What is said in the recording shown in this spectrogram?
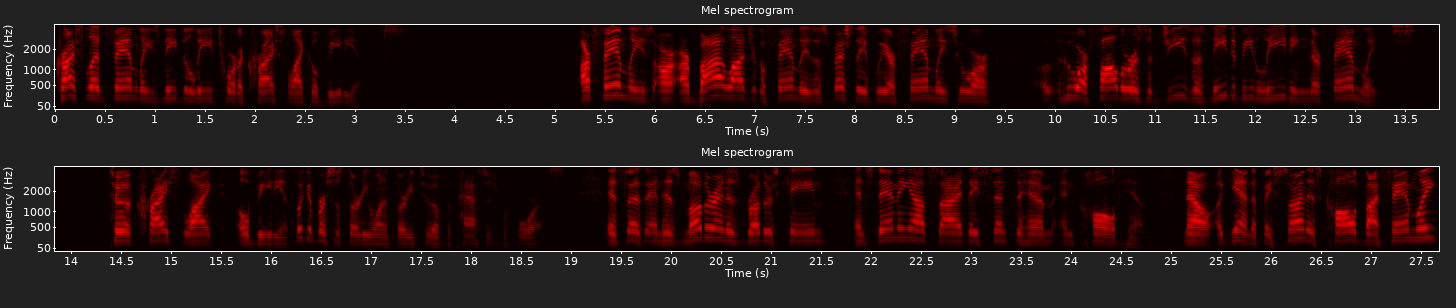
Christ led families need to lead toward a Christ like obedience. Our families, our, our biological families, especially if we are families who are who are followers of Jesus need to be leading their families to a Christ like obedience. Look at verses 31 and 32 of the passage before us. It says, And his mother and his brothers came, and standing outside, they sent to him and called him. Now, again, if a son is called by family,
